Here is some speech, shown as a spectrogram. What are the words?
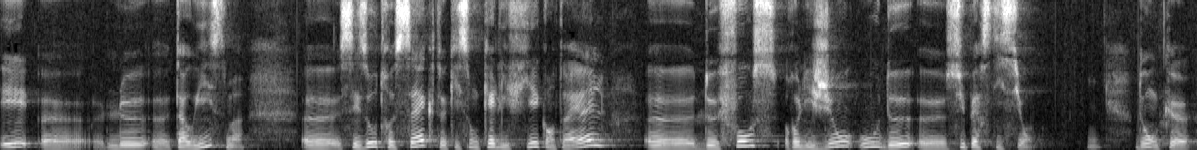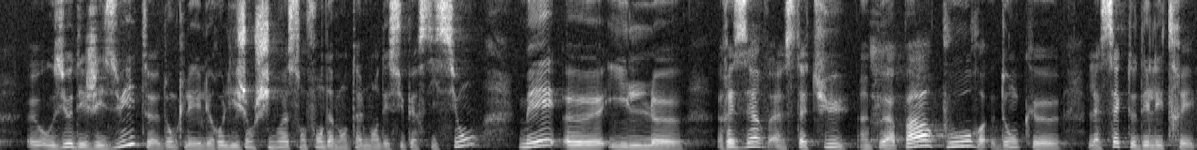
et le taoïsme, ces autres sectes qui sont qualifiées quant à elles de fausses religions ou de superstitions. Donc, aux yeux des jésuites, donc les, religions chinoises sont fondamentalement des superstitions, mais ils réserve un statut un peu à part pour donc, euh, la secte des lettrés.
